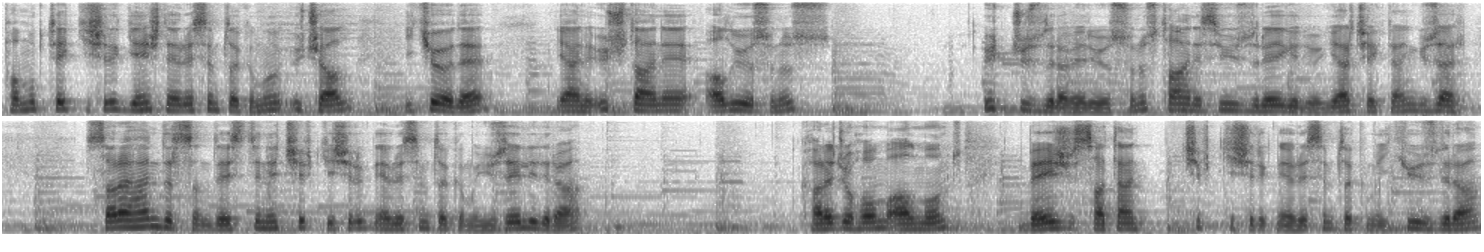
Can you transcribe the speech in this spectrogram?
pamuk tek kişilik genç nevresim takımı 3 al 2 öde. Yani 3 tane alıyorsunuz 300 lira veriyorsunuz. Tanesi 100 liraya geliyor. Gerçekten güzel. Sarah Henderson Destiny çift kişilik nevresim takımı 150 lira. Karaca Home Almond bej saten çift kişilik nevresim takımı 200 lira.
